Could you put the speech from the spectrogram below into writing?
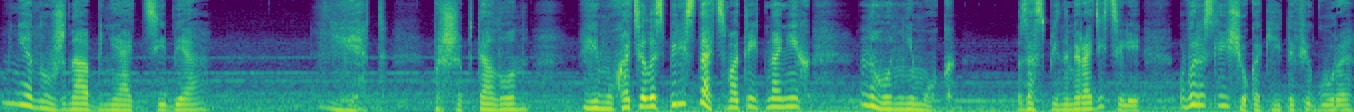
Мне нужно обнять тебя». «Нет», — прошептал он. Ему хотелось перестать смотреть на них, но он не мог. За спинами родителей выросли еще какие-то фигуры.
